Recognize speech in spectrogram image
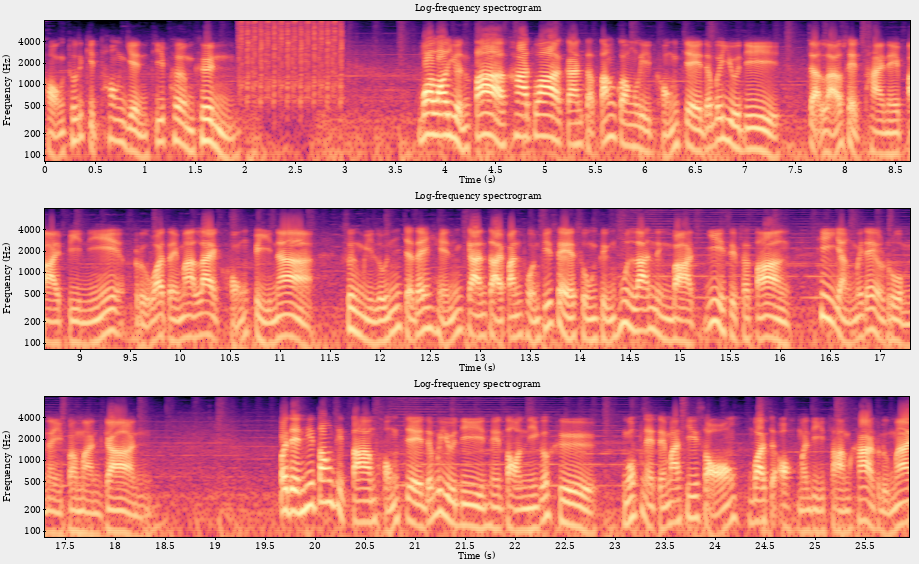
ของธุรกิจห้องเย็นที่เพิ่มขึ้นบลหยวนต้าคาดว่าการจัดตั้งกองหลีดของ JWD จะแล้วเสร็จภายในปลายปีนี้ หรือว่าไตรมาสแรกของปีหน้า ซึ่งมีลุ้นจะได้เห็นการจ่ายปันผลพิเศษสูงถึงหุ้นละ 1 บาท 20 สตางค์ที่ยังไม่ได้รวมในประมาณการ ประเด็นที่ต้องติดตามของ JWD ในตอนนี้ก็คือ งบในไตรมาสที่ 2 ว่าจะออกมาดีตามคาดหรือไม่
